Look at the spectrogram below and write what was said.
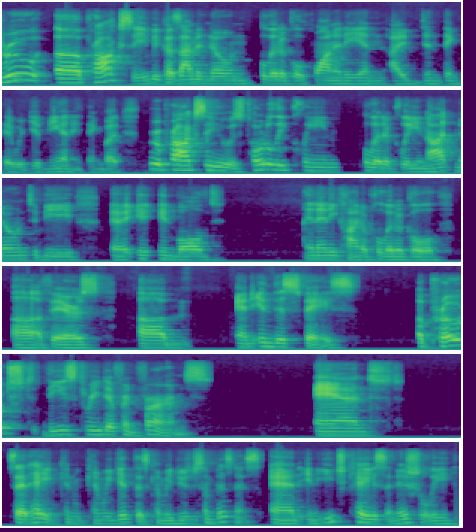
through a proxy because I'm a known political quantity and I didn't think they would give me anything, but through a proxy who is totally clean politically, not known to be uh, involved in any kind of political uh, affairs, um, and in this space, approached these three different firms and said, "Hey, can can we get this? Can we do some business?" And in each case, initially,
